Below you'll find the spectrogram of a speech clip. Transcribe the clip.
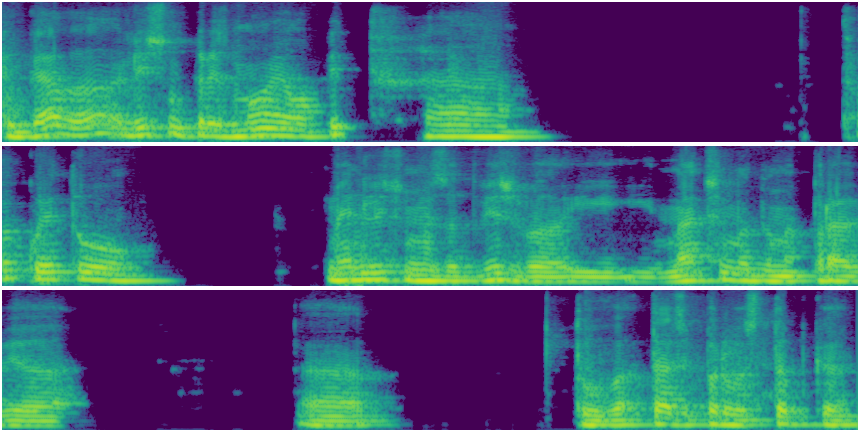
Тогава, лично през моя опит, а, това, което мен лично ме задвижва и, и начина да направя а, това, тази първа стъпка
